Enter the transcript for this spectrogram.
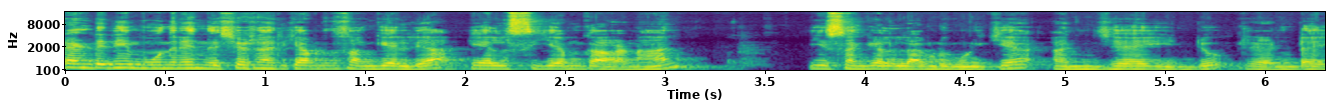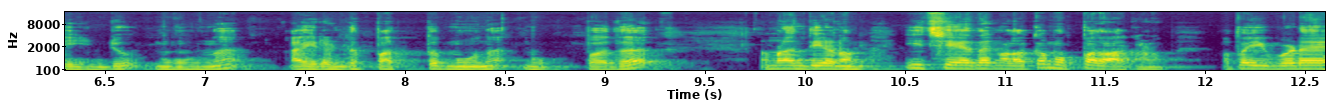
രണ്ടിനെയും മൂന്നിനെയും നിശേഷം ഹരിക്കാൻ പറ്റുന്ന സംഖ്യ ഇല്ല എൽ സി എം കാണാൻ ഈ സംഖ്യകളെല്ലാം കൂടി ഗുണിക്കുക. അഞ്ച് ഇന്റു രണ്ട് ഇന്റു മൂന്ന്. ഐ രണ്ട് പത്ത് മൂന്ന് മുപ്പത്. നമ്മൾ എന്ത് ചെയ്യണം? ഈ ഛേദങ്ങളൊക്കെ മുപ്പതാക്കണം. അപ്പോൾ ഇവിടെ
